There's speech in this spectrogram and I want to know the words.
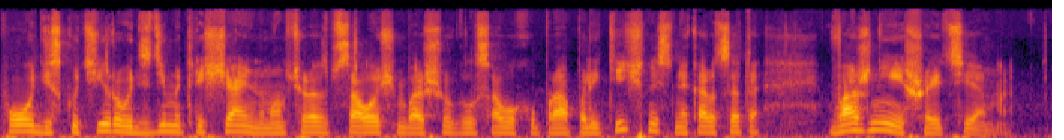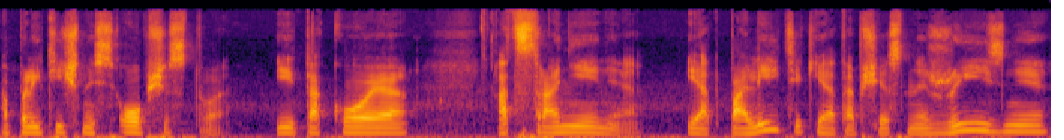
подискутировать с Димой Трещаниным. Он вчера записал очень большую голосовуху про политичность. Мне кажется, это важнейшая тема. А политичность общества и такое отстранение и от политики, и от общественной жизни,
